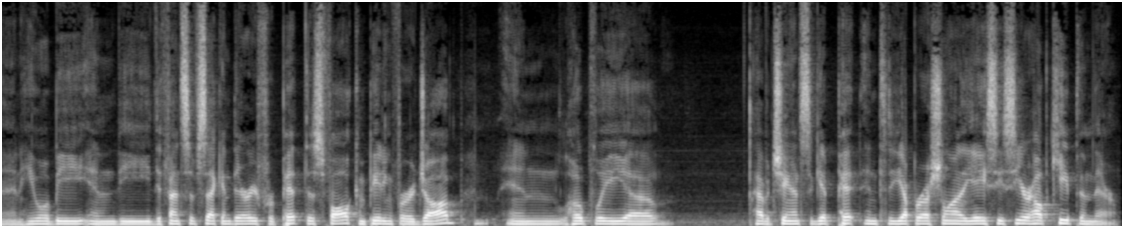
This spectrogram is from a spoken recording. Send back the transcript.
and he will be in the defensive secondary for Pitt this fall, competing for a job, and hopefully uh, have a chance to get Pitt into the upper echelon of the ACC or help keep them there.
